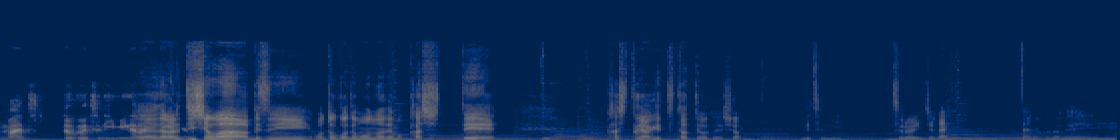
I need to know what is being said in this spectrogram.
まあ、特別に意味がない。だから辞書は別に男でも女でも貸して貸してあげてたってことでしょ？別にそれはいいんじゃない？なるほどね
